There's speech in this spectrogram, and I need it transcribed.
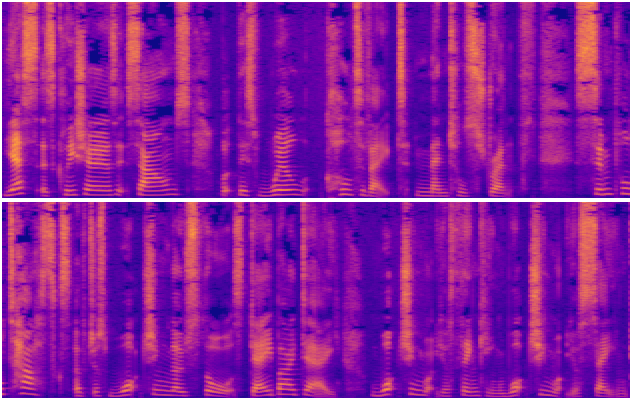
Yes, as cliche as it sounds, but this will cultivate mental strength. Simple tasks of just watching those thoughts day by day, watching what you're thinking, watching what you're saying,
